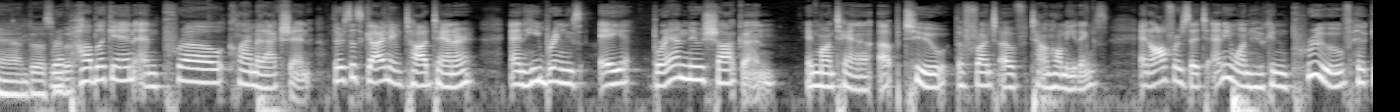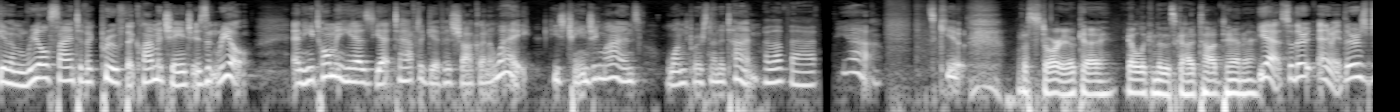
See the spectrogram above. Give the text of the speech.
and uh, Republican and pro climate action. There's this guy named Todd Tanner, and he brings a brand new shotgun in Montana up to the front of town hall meetings and offers it to anyone who can prove, give him real scientific proof that climate change isn't real. And he told me he has yet to have to give his shotgun away. He's changing minds one person at a time. I love that. Yeah, it's cute. what a story. Okay, you gotta look into this guy, Todd Tanner. Yeah. So there. Anyway, there's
